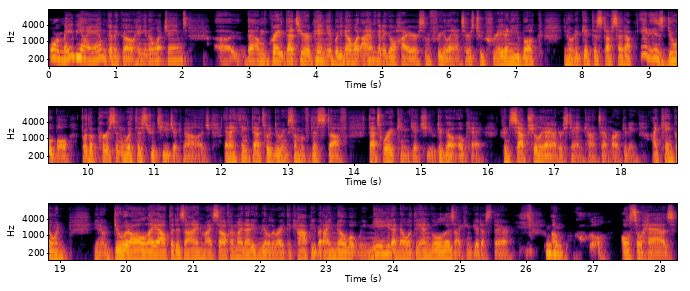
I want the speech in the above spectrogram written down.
or maybe i am going to go hey you know what james uh, that, I'm great. That's your opinion, but you know what? I'm going to go hire some freelancers to create an ebook, you know, to get this stuff set up. It is doable for the person with the strategic knowledge, and I think that's what doing some of this stuff that's where it can get you to go okay conceptually i understand content marketing. I can't go and you know do it all lay out the design myself. I might not even be able to write the copy but i know what we need. I know what the end goal is. I can get us there. Mm-hmm. um, google also has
